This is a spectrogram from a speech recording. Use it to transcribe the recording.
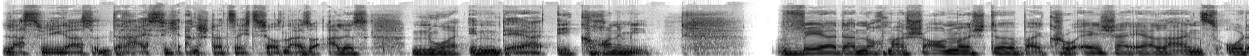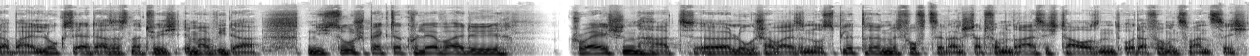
Las Vegas 30 anstatt 60.000. Also alles nur in der Economy. Wer dann nochmal schauen möchte bei Croatia Airlines oder bei Luxair, das ist natürlich immer wieder nicht so spektakulär, weil die Croatian hat äh, logischerweise nur Split drin mit 15 anstatt 35.000 oder 25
